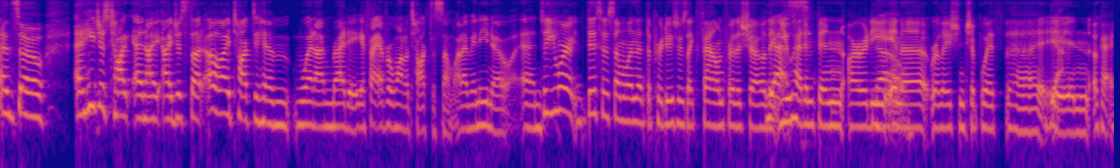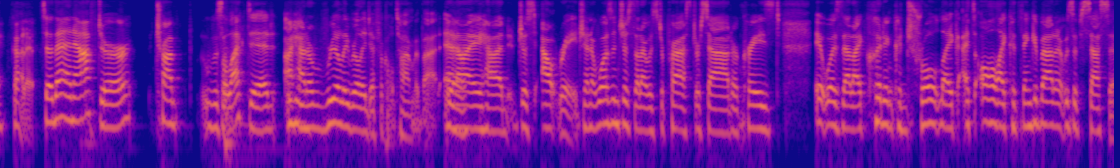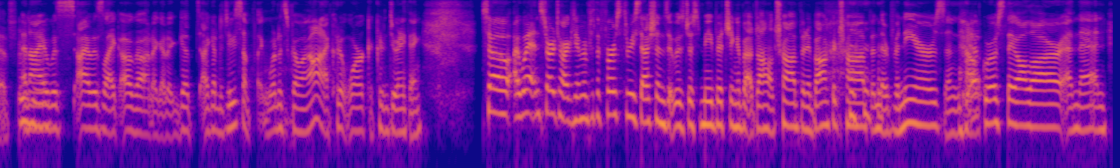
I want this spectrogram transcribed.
and so, and he just talked, and I, I just thought, oh, I talk to him when I'm ready, if I ever want to talk to someone. I mean, you know, and So you weren't. This is someone that the producers like found for the show that you hadn't been already No. in a relationship with. Uh, In okay, got it. So then after Trump was elected, I had a really, really difficult time with that. And Mm-hmm. Yeah. I had just outrage. And it wasn't just that I was depressed or sad or crazed. It was that I couldn't control like it's all I could think about. And it was obsessive. And Mm-hmm. I was I was like, oh God, I gotta get I gotta do something. What is going on? I couldn't work, I couldn't do anything. So I went and started talking to him. And for the first three sessions, it was just me bitching about Donald Trump and Ivanka Trump and their veneers and how Yep. gross they all are. And then,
